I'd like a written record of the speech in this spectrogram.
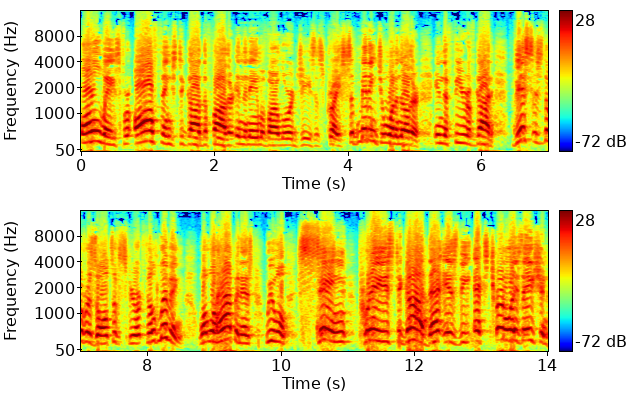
always for all things to God the Father in the name of our Lord Jesus Christ, submitting to one another in the fear of God. This is the result of spirit filled living. What will happen is we will sing praise to God. That is the externalization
